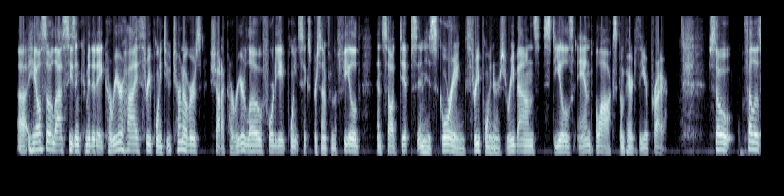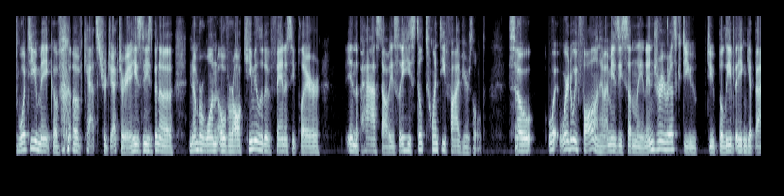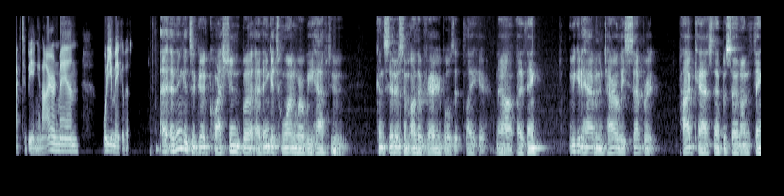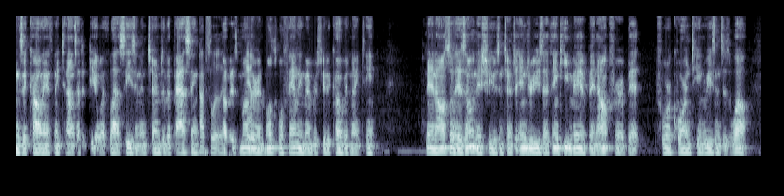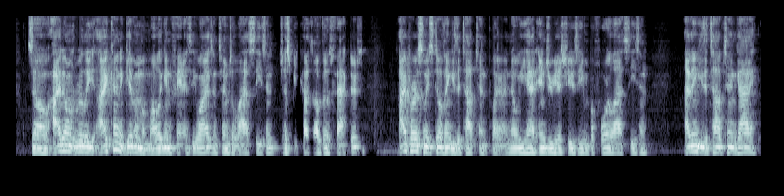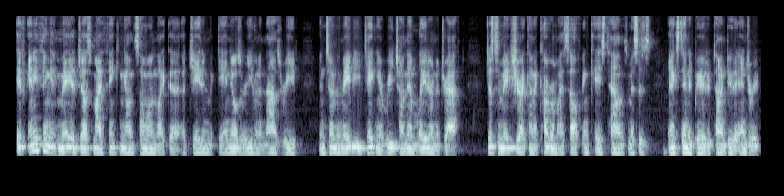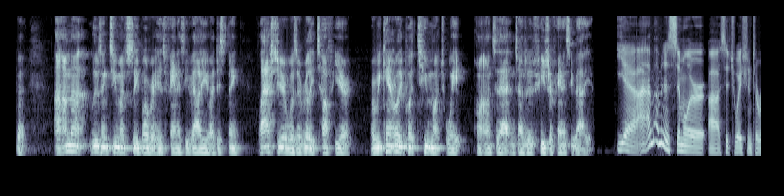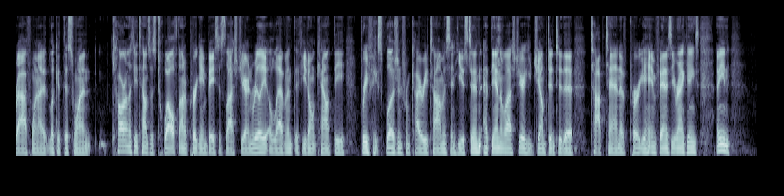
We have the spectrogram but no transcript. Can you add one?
Uh, he also last season committed a career high 3.2 turnovers, shot a career low 48.6% from the field, and saw dips in his scoring, three pointers, rebounds, steals, and blocks compared to the year prior. So, fellas, what do you make of, of KAT's trajectory? He's he's been a number one overall cumulative fantasy player in the past. Obviously, he's still 25 years old. So, wh- where do we fall on him? I mean, is he suddenly an injury risk? Do you do you believe that he can get back to being an Iron Man? What do you make of it? I, I think it's a good question, but I think it's one where we have to consider some other variables at play here. Now, I think we could have an entirely separate podcast episode on the things that Karl-Anthony Towns had to deal with last season in terms of the passing Absolutely. of his mother Yeah. and multiple family members due to COVID 19. Then also his own issues in terms of injuries. I think he may have been out for a bit for quarantine reasons as well. So I don't really, I kind of give him a mulligan fantasy wise in terms of last season just because of those factors. I personally still think he's a top 10 player. I know he had injury issues even before last season. I think he's a top 10 guy. If anything, it may adjust my thinking on someone like a, a Jaden McDaniels or even a Naz Reid in terms of maybe taking a reach on them later in the draft just to make sure I kind of cover myself in case Towns misses an extended period of time due to injury. But I'm not losing too much sleep over his fantasy value. I just think last year was a really tough year where we can't really put too much weight onto that in terms of his future fantasy value. Yeah, I'm I'm in a similar uh, situation to Raf when I look at this one. Karl Anthony Towns was 12th on a per game basis last year, and really 11th if you don't count the brief explosion from Khyri Thomas in Houston at the end of last year. He jumped into the top 10 of per game fantasy rankings. I mean,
